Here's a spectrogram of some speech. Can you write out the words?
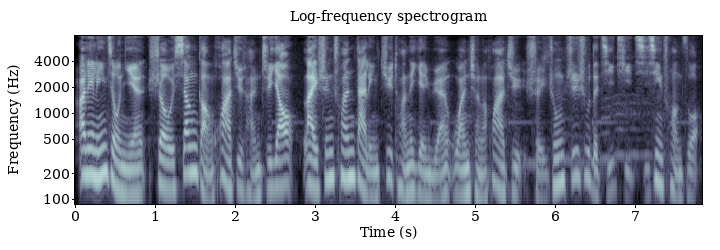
二零零九年，受香港话剧团之邀，赖声川带领剧团的演员完成了话剧《水中之书》的集体即兴创作。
